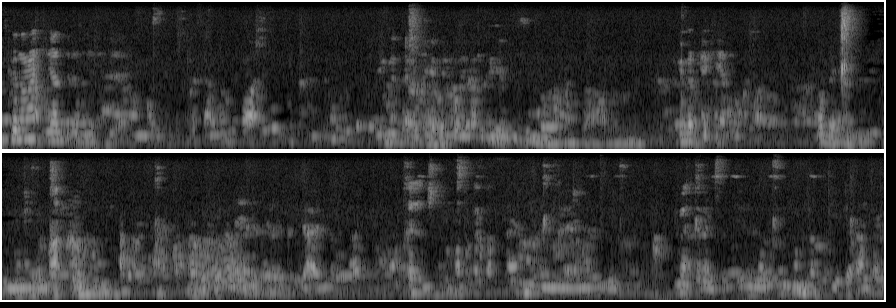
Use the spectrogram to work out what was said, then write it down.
Secondo me gli altri non erano un po' perché stanno un po'. Io metterei un po' Va bene. Cioè, caffè. Io metterei sottile la seconda che tanto è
